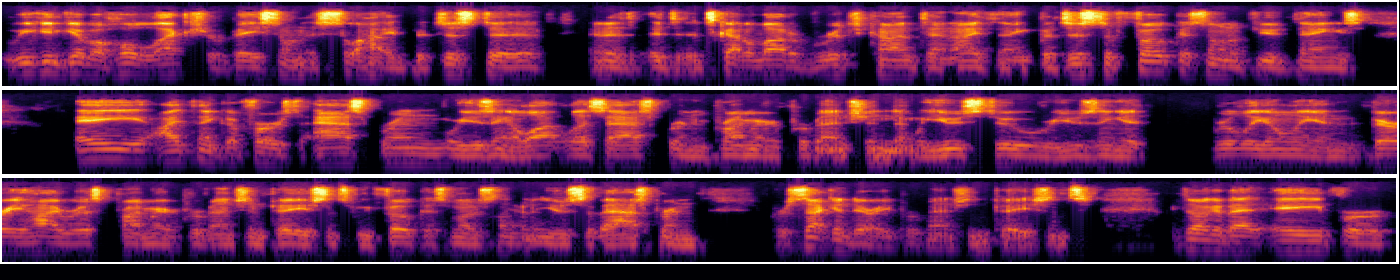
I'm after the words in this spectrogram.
we could give a whole lecture based on this slide, but just to, and it, it's got a lot of rich content, I think, but just to focus on a few things. A, I think of first aspirin. We're using a lot less aspirin in primary prevention than we used to. We're using it really only in very high risk primary prevention patients. We focus mostly on the use of aspirin for secondary prevention patients. We talk about A for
